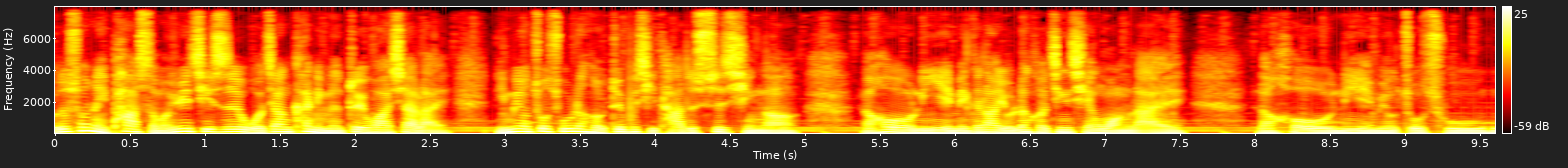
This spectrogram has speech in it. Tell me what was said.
我就说你怕什么？因为其实我这样看你们的对话下来，你没有做出任何对不起他的事情啊，然后你也没跟他有任何金钱往来，然后你也没有做出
